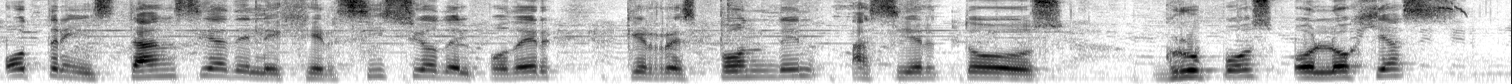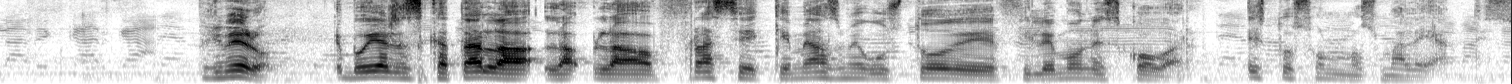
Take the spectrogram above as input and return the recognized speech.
otra instancia del ejercicio del poder que responden a ciertos grupos o logias? Primero, voy a rescatar la, frase que más me gustó de Filemón Escobar. Estos son unos maleantes.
